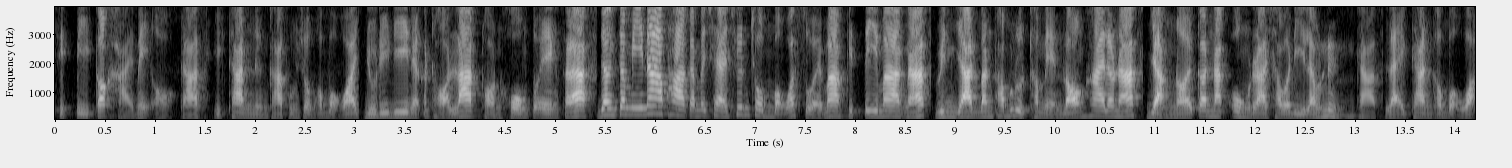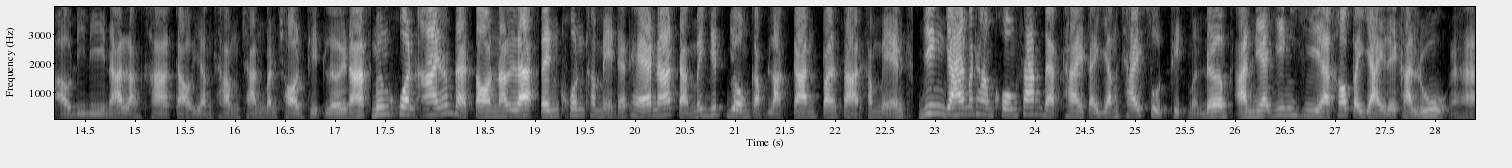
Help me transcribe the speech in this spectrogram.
20 ปีก็ขายไม่ออกครับ อีกท่านหนึ่งครับคุณผู้ชมเขาบอกว่าอยู่ดีๆเนี่ยก็ถอนรากถอนโครงตัวเองซะแล้วยังจะมีหน้าพากันไปแชร์ชื่นชมบอกว่าสวยมากพิตตี้มากนะ วิญญาณบรรพบุรุษเขมรร้องไห้แล้วนะ อย่างน้อยก็นักองค์ราชาวดีแล้วหนึ่งครับ และอีกท่านเขาบอกว่าเอาดีๆนะ หลังคาเก่ายังทำชั้นบัญชรผิดเลยนะ มึงควรอายตั้งแต่ตอนนั้นและเป็นคนเขมรแท้ๆนะ แต่ไม่ยึดโยงกับหลักการประสาทเขมร ยิ่งย้ายมาทำโครงสร้างแบบไทยแต่ยังใช้สูตรผิดเหมือนเดิม อันเนี้ยยิ่งเฮียเข้าไปใหญ่เลยค่ะลูกนะฮะ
